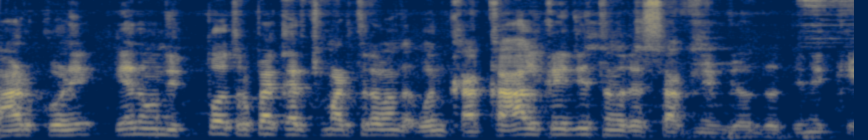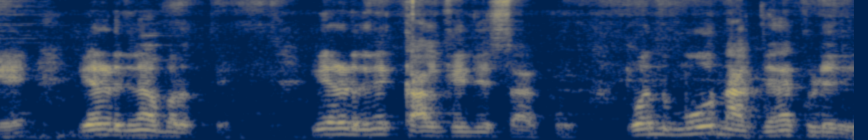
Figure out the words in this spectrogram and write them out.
ಮಾಡ್ಕೊಳ್ಳಿ. ಏನೋ ಒಂದು ಇಪ್ಪತ್ತು ರೂಪಾಯಿ ಖರ್ಚು ಮಾಡ್ತೀರ ಒಂದು ಒಂದು ಕಾಲು ಕೆ ಜಿ ತಂದರೆ ಸಾಕು ನಿಮಗೆ ಒಂದು ದಿನಕ್ಕೆ, ಎರಡು ದಿನ ಬರುತ್ತೆ. ಎರಡು ದಿನಕ್ಕೆ ಕಾಲು ಕೆ ಜಿ ಸಾಕು. ಒಂದು ಮೂರು ನಾಲ್ಕು ದಿನ ಕುಡೀರಿ.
